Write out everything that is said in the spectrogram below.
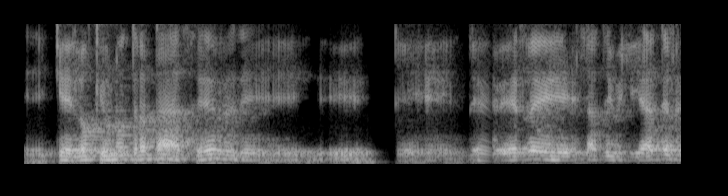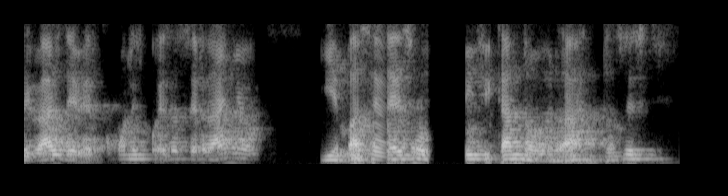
eh, que es lo que uno trata de hacer, de, de, ver las debilidades del rival, de ver cómo les puedes hacer daño y en base a eso modificando, ¿verdad? Entonces,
